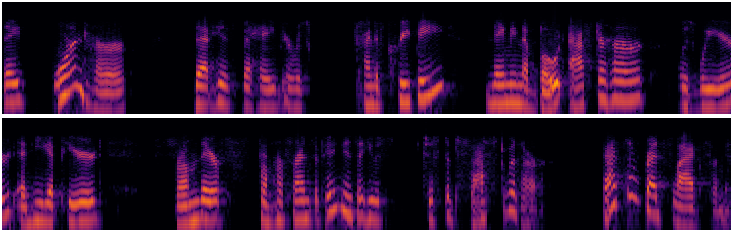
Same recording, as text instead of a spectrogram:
they warned her that his behavior was kind of creepy. Naming a boat after her was weird, and he appeared from their from her friends' opinions that he was just obsessed with her. That's a red flag for me.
